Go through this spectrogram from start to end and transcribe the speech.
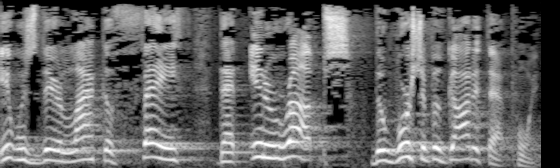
It was their lack of faith that interrupts the worship of God at that point.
